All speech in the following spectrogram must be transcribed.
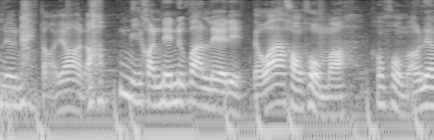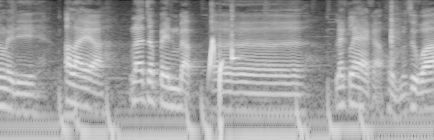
เรื่องไหนต่อยอดอ๋อมีคอนเทนต์ทุกวันเลยดิแต่ว่าของผมเหรอของผมเอาเรื่องอะไรดี อะไรอะ น่าจะเป็นแบบเออ แรกๆอะผมรู้สึกว่า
